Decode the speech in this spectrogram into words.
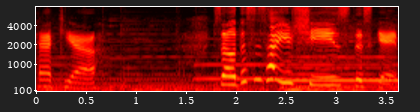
Heck yeah. So this is how you cheese this game.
